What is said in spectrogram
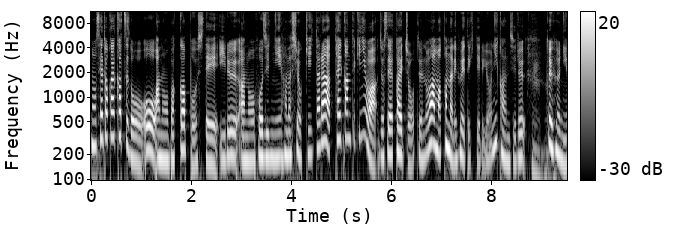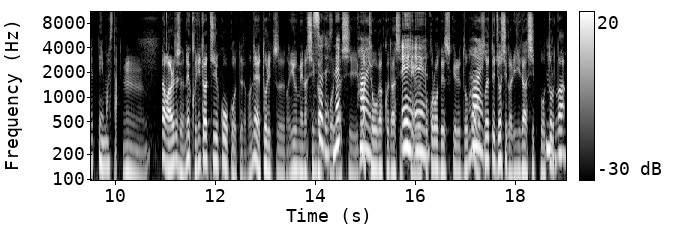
の生徒会活動をあのバックアップをしているあの法人に話を聞いたら体感的には女性会長というのは、まあ、かなり増えてきているように感じるというふうに言っていました。うんうんだからあれですよね、国立高校っていうのもね、都立の有名な進学校だし、ね。はい、まあ、共学だしっていうところですけれども、ええそうやって女子がリーダーシップを取るのは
